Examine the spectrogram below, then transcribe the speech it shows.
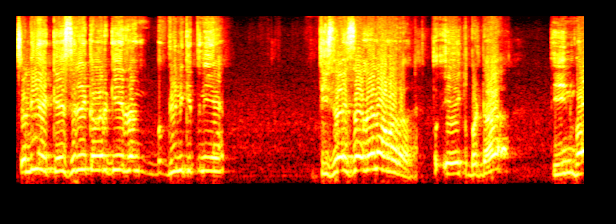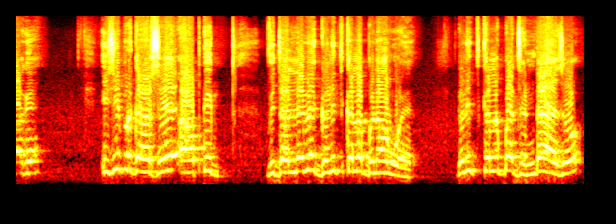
चलिए, केसरी कलर की रंग भिन्न कितनी है? तीसरा हिस्सा है ना हमारा। तो एक बटा तीन भाग है। इसी प्रकार से आपके विद्यालय में गणित क्लब बना हुआ है। गणित क्लब का झंडा है जो,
